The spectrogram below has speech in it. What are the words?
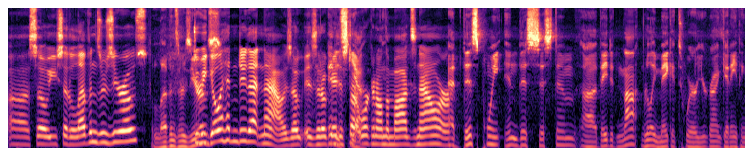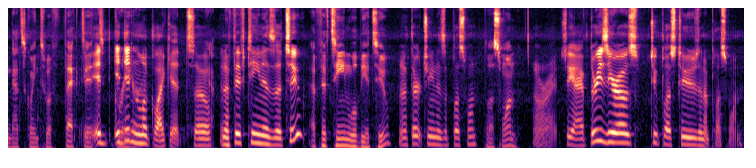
uh, so you said 11s or zeros? 11s or zeros. Do we go ahead and do that now? Is, is it okay It to start yeah. Working on the mods now? or At this point in this system, uh, they did not really make it to where you're going to get anything that's going to affect it. It, it didn't look like it. So, Yeah. and a 15 is a 2, A 15 will be a 2 and a 13 is a plus 1. plus 1. All right. So yeah, I have three zeros, two plus twos, and a plus 1.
